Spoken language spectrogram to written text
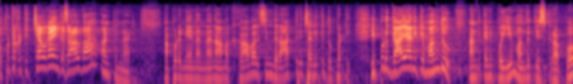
దుప్పటి ఒకటి ఇచ్చావుగా ఇంకా చాలదా అంటున్నాడు అప్పుడు నేను అన్నాను ఆమెకు కావాల్సింది రాత్రి చలికి దుప్పటి ఇప్పుడు గాయానికి మందు అందుకని పోయి మందు తీసుకురాపో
